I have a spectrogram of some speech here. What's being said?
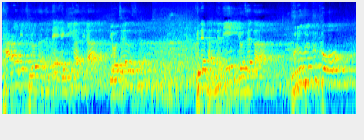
사람이 드러났는데 애기가 아니라 여자였어요. 근데 봤더니 여자가 무릎을 꿇고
